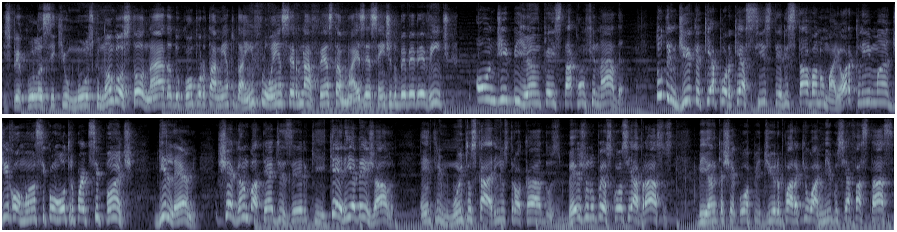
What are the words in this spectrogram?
Especula-se que o músico não gostou nada do comportamento da influencer na festa mais recente do BBB 20, onde Bianca está confinada. Tudo indica que é porque a Sister estava no maior clima de romance com outro participante, Guilherme, chegando até a dizer que queria beijá-lo. Entre muitos carinhos trocados, beijo no pescoço e abraços, Bianca chegou a pedir para que o amigo se afastasse,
